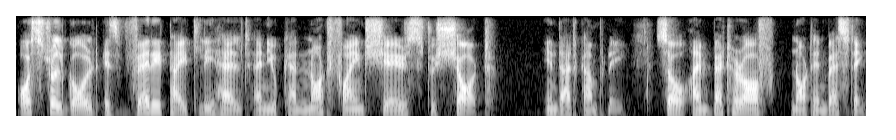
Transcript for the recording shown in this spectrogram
Austral Gold is very tightly held and you cannot find shares to short in that company. So I'm better off not investing.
